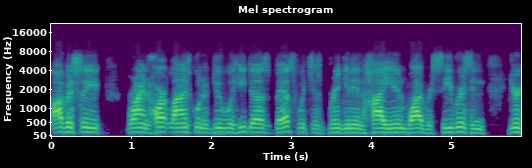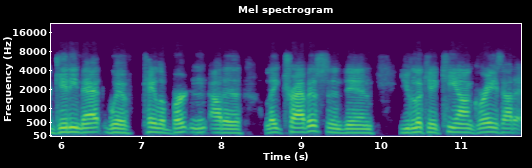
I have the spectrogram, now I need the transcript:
obviously Brian Hartline's going to do what he does best, which is bringing in high end wide receivers. And you're getting that with Caleb Burton out of Lake Travis. And then you look at Kyion Grayes out of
